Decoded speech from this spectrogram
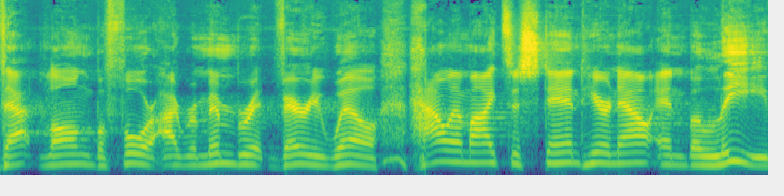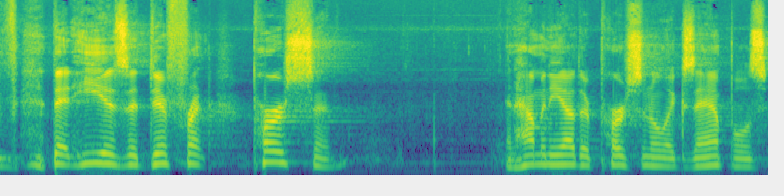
that long before. I remember it very well. How am I to stand here now and believe that he is a different person? And how many other personal examples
